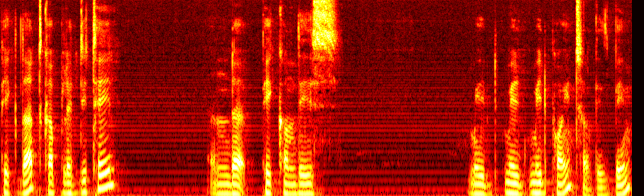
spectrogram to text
Pick that couplet detail and uh, pick on this mid mid midpoint of this beam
